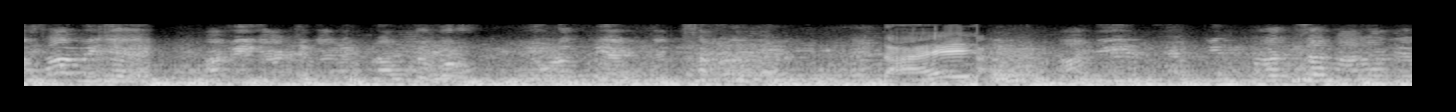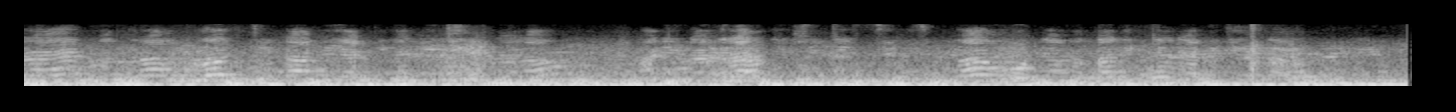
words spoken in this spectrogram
असा विजय आम्ही या ठिकाणी प्राप्त करू. एवढंच मी या ठिकाणी सांगतो दहा आम्ही फिफ्टीन प्लसचा नारा देणार आहे पंधरा प्लस सीटा आम्ही या ठिकाणी जिंकणार आहोत. आणि नगराध्यक्षाची सीट सुद्धा मोठ्या मताधिक्याने आम्ही जिंकणार आहोत.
